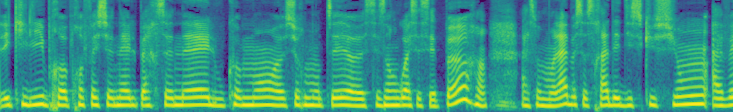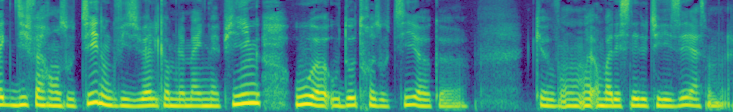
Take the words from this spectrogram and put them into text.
l'équilibre professionnel personnel ou comment surmonter ses angoisses et ses peurs. À ce moment-là, ben, ce sera des discussions avec différents outils, donc visuels comme le mind mapping ou, euh, d'autres outils euh, que, qu'on on va décider d'utiliser à ce moment-là.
